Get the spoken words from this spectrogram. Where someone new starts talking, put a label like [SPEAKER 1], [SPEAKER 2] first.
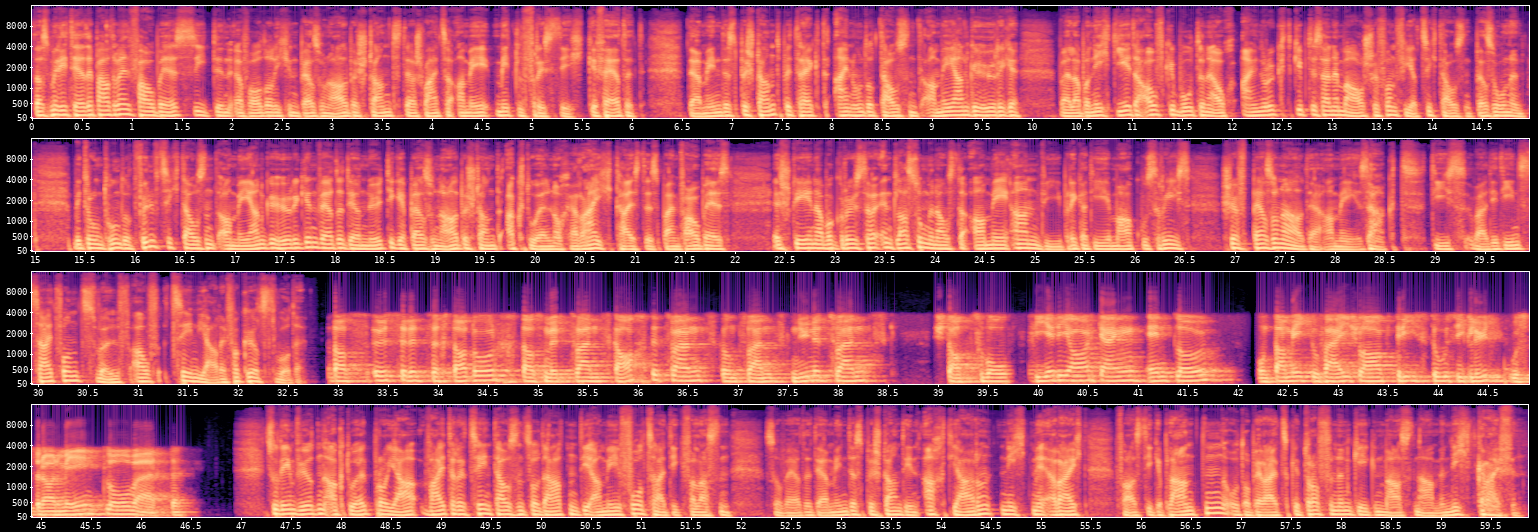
[SPEAKER 1] Das Militärdepartement VBS sieht den erforderlichen Personalbestand der Schweizer Armee mittelfristig gefährdet. Der Mindestbestand beträgt 100.000 Armeeangehörige. Weil aber nicht jeder Aufgebotene auch einrückt, gibt es eine Marge von 40.000 Personen. Mit rund 150.000 Armeeangehörigen werde der nötige Personalbestand aktuell noch erreicht, heißt es beim VBS. Es stehen aber größere Entlassungen aus der Armee an, wie Brigadier Markus Ries, Chef Personal der Armee, sagt. Dies, weil die Dienst Amtszeit von zwölf auf zehn Jahre verkürzt wurde.
[SPEAKER 2] Das äußert sich dadurch, dass wir 2028 und 2029 statt zwei vier Jahrgänge entlassen und damit auf einen Schlag 30.000 Leute aus der Armee entlassen werden.
[SPEAKER 1] Zudem würden aktuell pro Jahr weitere 10.000 Soldaten die Armee vorzeitig verlassen. So werde der Mindestbestand in acht Jahren nicht mehr erreicht, falls die geplanten oder bereits getroffenen Gegenmaßnahmen nicht greifen.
